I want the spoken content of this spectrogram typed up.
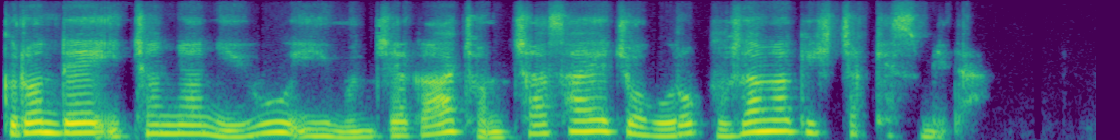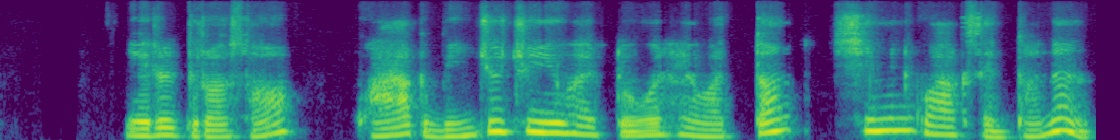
그런데 2000년 이후 이 문제가 점차 사회적으로 부상하기 시작했습니다. 예를 들어서 과학 민주주의 활동을 해왔던 시민과학센터는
